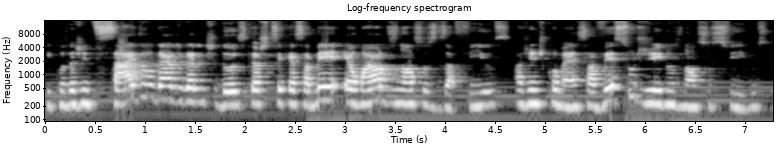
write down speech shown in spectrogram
e quando a gente sai do lugar de garantidores, que eu acho que você quer saber, é o maior dos nossos desafios, a gente começa a ver surgir nos nossos filhos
